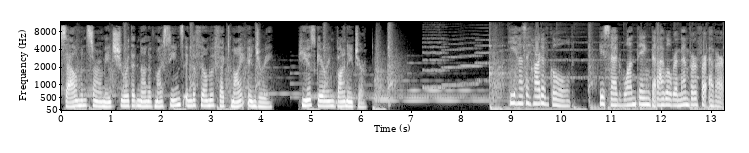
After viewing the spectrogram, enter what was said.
Salman Sir made sure that none of my scenes in the film affect my injury. He is caring by nature. He has a heart of gold. He said one thing that I will remember forever.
